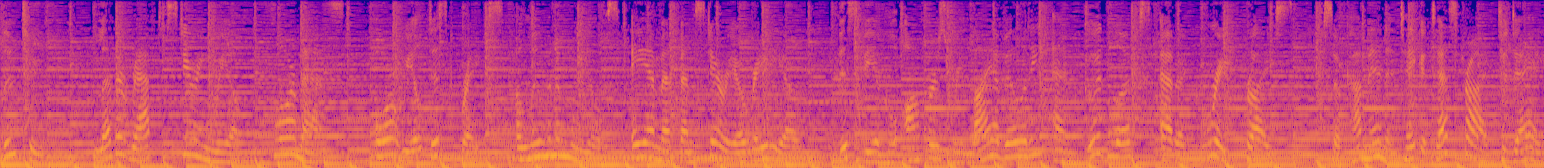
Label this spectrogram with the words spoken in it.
Bluetooth, leather-wrapped steering wheel, floor mats, four-wheel disc brakes, aluminum wheels, AM-FM stereo radio. This vehicle offers reliability and good looks at a great price. So come in and take a test drive today.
